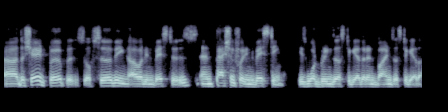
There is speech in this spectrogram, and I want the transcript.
Uh, the shared purpose of serving our investors and passion for investing is what brings us together and binds us together.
